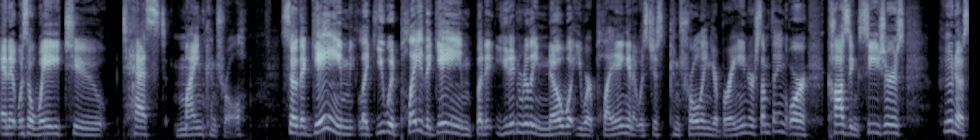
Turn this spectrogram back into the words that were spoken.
and it was a way to test mind control. So the game, like you would play the game, but it, you didn't really know what you were playing, and it was just controlling your brain or something, or causing seizures. Who knows?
